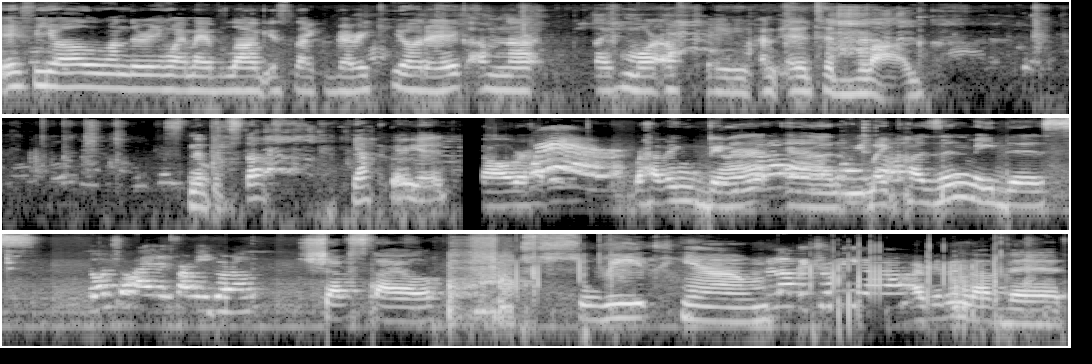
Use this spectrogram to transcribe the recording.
If y'all wondering why my vlog is like very chaotic, I'm not like more of a an edited vlog. Snippet stuff. Yeah, period. Y'all, we're having, we're having dinner and my cousin made this Don't show hide it from me, girl. chef style sweet ham. Love picture here. I really love it.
